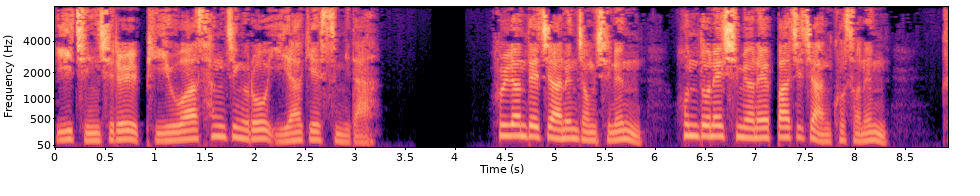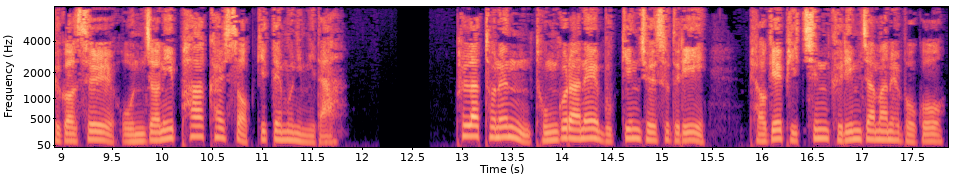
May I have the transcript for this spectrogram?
이 진실을 비유와 상징으로 이야기했습니다. 훈련되지 않은 정신은 혼돈의 심연에 빠지지 않고서는 그것을 온전히 파악할 수 없기 때문입니다. 플라톤은 동굴 안에 묶인 죄수들이 벽에 비친 그림자만을 보고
